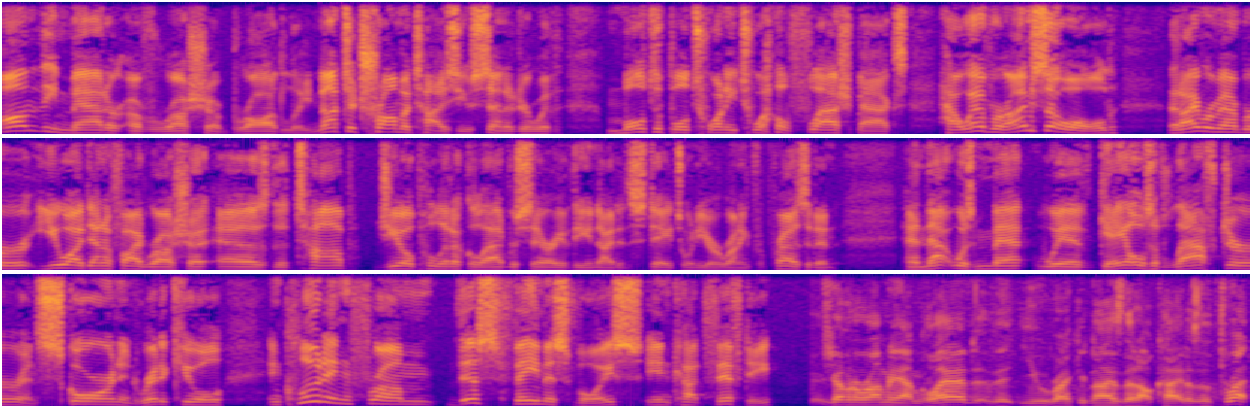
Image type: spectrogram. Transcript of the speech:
On the matter of Russia broadly, not to traumatize you, Senator, with multiple 2012 flashbacks, however, I'm so old that I remember you identified Russia as the top geopolitical adversary of the United States when you were running for president, and that was met with gales of laughter and scorn and ridicule, including from this famous voice in Cut 50. Governor Romney, I'm glad that you recognize that Al Qaeda is a threat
